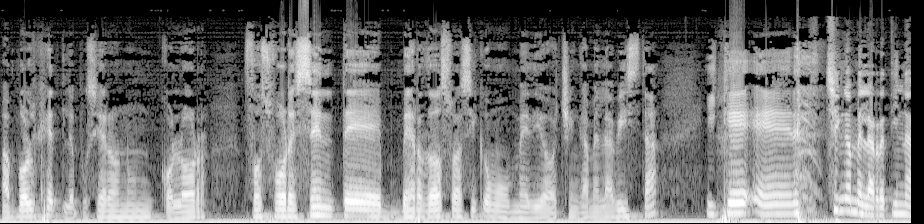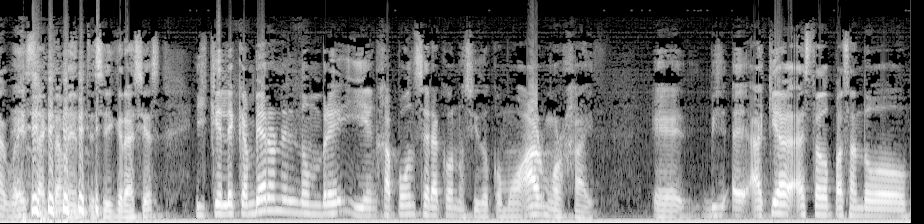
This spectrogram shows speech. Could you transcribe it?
a Volhead le pusieron un color fosforescente, verdoso, así como medio chingame la vista. Y que en... Chingame la retina, güey. Exactamente, sí, gracias. Y que le cambiaron el nombre y en Japón será conocido como Armor Hide. Eh, eh, aquí ha, ha estado pasando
